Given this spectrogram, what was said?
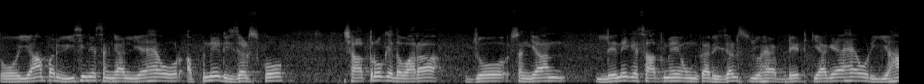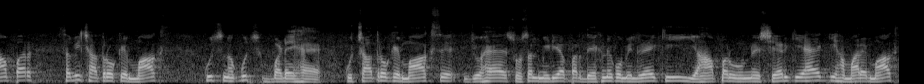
तो यहाँ पर वीसी ने संज्ञान लिया है और अपने रिज़ल्ट को छात्रों के द्वारा जो संज्ञान लेने के साथ में उनका रिज़ल्ट जो है अपडेट किया गया है और यहाँ पर सभी छात्रों के मार्क्स कुछ न कुछ बड़े हैं। कुछ छात्रों के मार्क्स जो है सोशल मीडिया पर देखने को मिल रहे हैं कि यहाँ पर उन्होंने शेयर किया है कि हमारे मार्क्स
